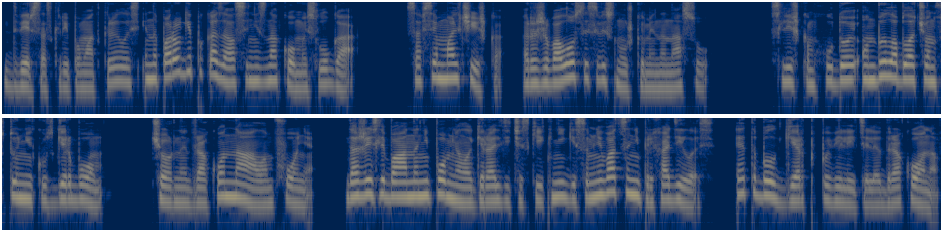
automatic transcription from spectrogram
Дверь со скрипом открылась, и на пороге показался незнакомый слуга. Совсем мальчишка, рыжеволосый с веснушками на носу. Слишком худой, он был облачен в тунику с гербом. Черный дракон на алом фоне. Даже если бы Анна не помнила геральдические книги, сомневаться не приходилось. Это был герб повелителя драконов.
